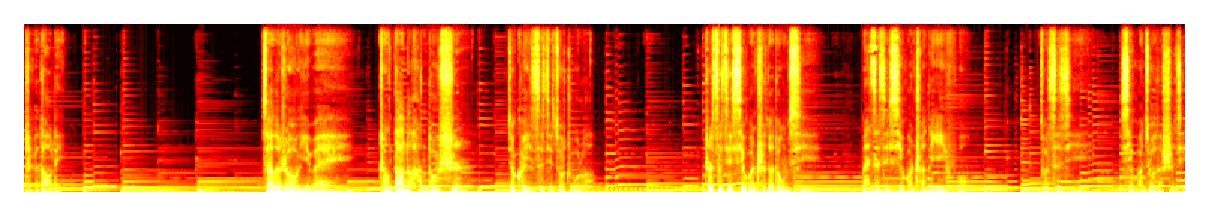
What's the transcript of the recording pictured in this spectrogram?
这个道理。小的时候以为，长大了很多事就可以自己做主了，吃自己喜欢吃的东西，买自己喜欢穿的衣服，做自己喜欢做的事情。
